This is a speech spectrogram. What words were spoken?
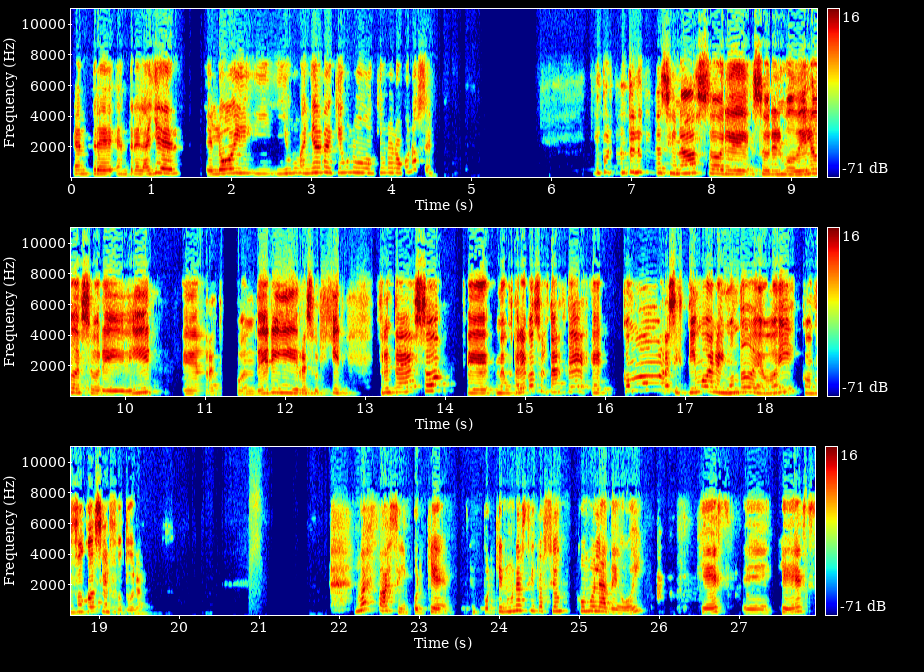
entre, entre el ayer, el hoy y, un mañana que uno, que uno no conoce. Importante lo que mencionabas sobre, sobre el modelo de sobrevivir, eh, responder y resurgir. Frente a eso, eh, me gustaría consultarte, eh, ¿cómo resistimos en el mundo de hoy con foco hacia el futuro? No es fácil porque, porque en una situación como la de hoy, que es, eh, que es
